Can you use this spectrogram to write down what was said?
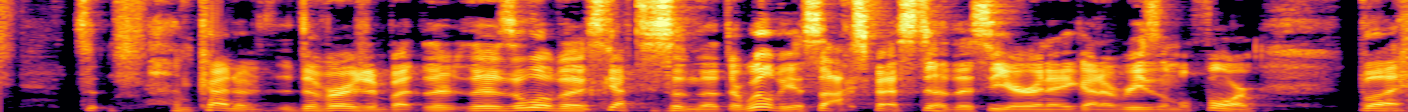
I'm kind of diversion, but there, there's a little bit of skepticism that there will be a Sox Fest this year in a kind of reasonable form. But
